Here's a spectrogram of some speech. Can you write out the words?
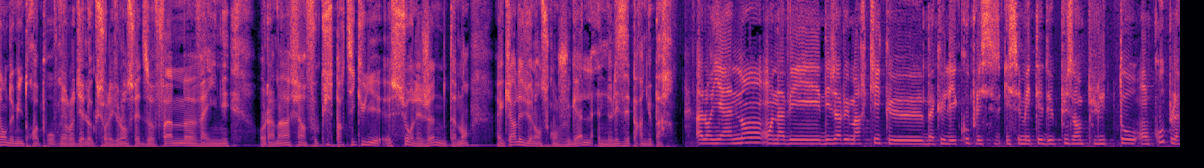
en 2003 pour ouvrir le dialogue sur les violences faites aux femmes, Vaine Orama a fait un focus particulier sur les jeunes notamment, car les violences conjugales ne les épargnent pas. Alors il y a un an, on avait déjà remarqué que, bah, que les couples ils se mettaient de plus en plus tôt en couple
